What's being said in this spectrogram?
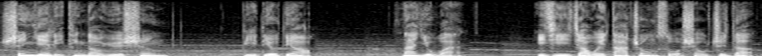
深夜里听到乐声》、《别丢掉》、《那一晚》，以及较为大众所熟知的《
